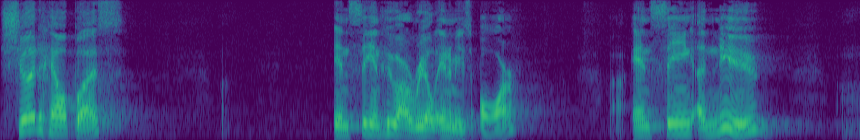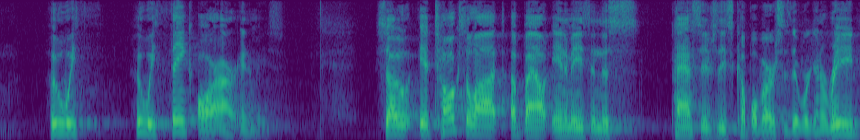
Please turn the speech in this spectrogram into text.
should help us in seeing who our real enemies are uh, and seeing anew uh, who we, who we think are our enemies. So it talks a lot about enemies in this passage, these couple verses that we're going to read.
